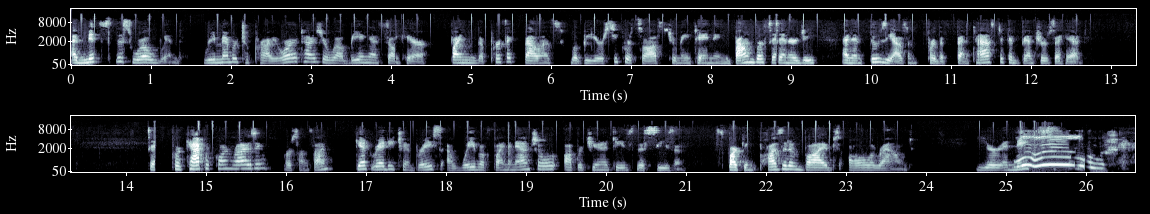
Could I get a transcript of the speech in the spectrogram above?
Amidst this whirlwind, remember to prioritize your well being and self care. Finding the perfect balance will be your secret sauce to maintaining boundless energy and enthusiasm for the fantastic adventures ahead. For Capricorn rising or sun sign, get ready to embrace a wave of financial opportunities this season, sparking positive vibes all around. Your innate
